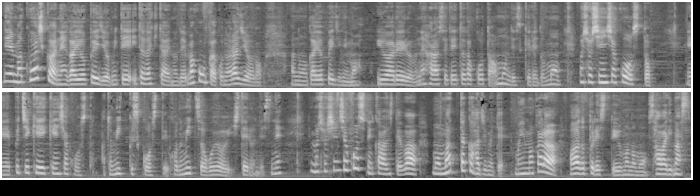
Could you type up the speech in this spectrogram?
でまあ、詳しくはね概要ページを見ていただきたいので、まあ、今回このラジオのあの概要ページにも URL をね貼らせていただこうとは思うんですけれども、まあ、初心者コースとえー、プチ経験者コースとあとミックスコースっていうこの3つをご用意してるんですね。でまあ、初心者コースに関してはもう全く初めてもう今からワードプレスっていうものも触ります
